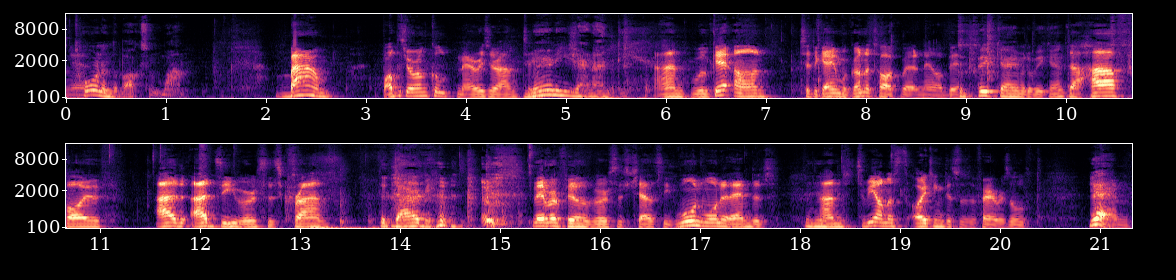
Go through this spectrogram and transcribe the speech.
Yeah. Torn in the box and wham. Bam. Bob's your uncle, Mary's your auntie, Mary's your auntie. and we'll get on to the game we're going to talk about now a bit. The big game of the weekend. The half five, Ad Adzi versus Cran. The derby. Liverpool versus Chelsea. 1 1 it ended. Mhm. And to be honest, I think this was a fair result. Yeah. Um,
